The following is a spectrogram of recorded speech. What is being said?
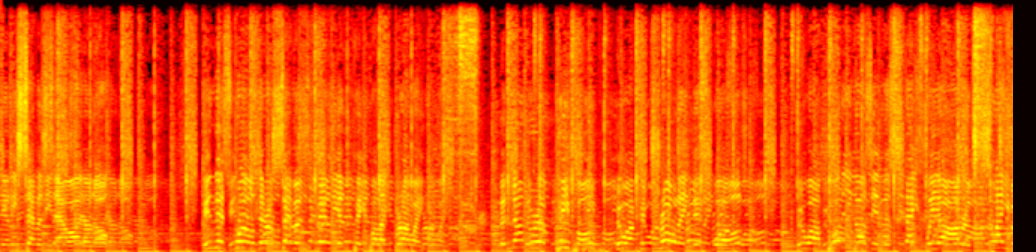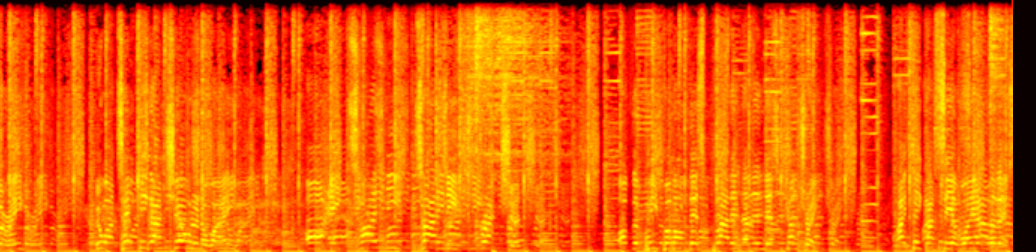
nearly 70 now, I don't know. In this world, there are 7 billion people and growing. The number of people who are controlling this world, who are putting us in the state we are of slavery, who are taking our children away, are a tiny, country. I think I see a way out of this.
